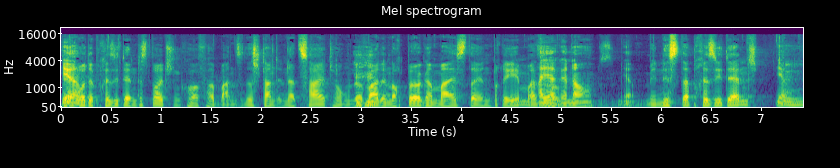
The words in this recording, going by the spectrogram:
der ja. wurde Präsident des Deutschen Chorverbands. Und das stand in der Zeitung. Und da mhm. war der noch Bürgermeister in Bremen, also ah, ja, genau. ja. Ministerpräsident. Ja. Mhm.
